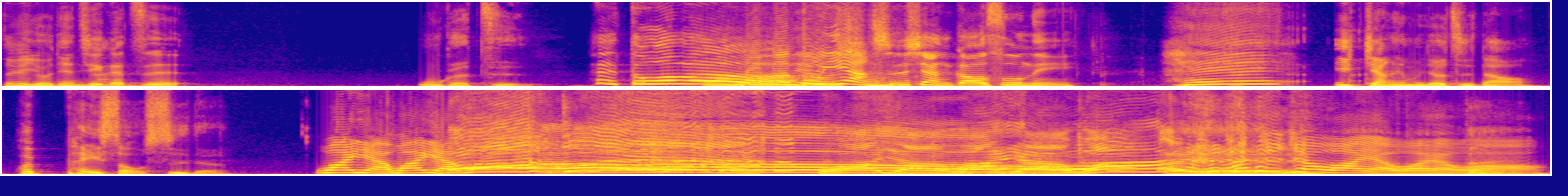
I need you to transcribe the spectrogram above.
这个有点几个字？五个字，太多了。我们不一样，只想告诉你，嘿，一讲你们就知道，会配手势的。挖呀挖呀挖，对，挖呀挖呀挖，它就叫挖呀挖呀挖。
